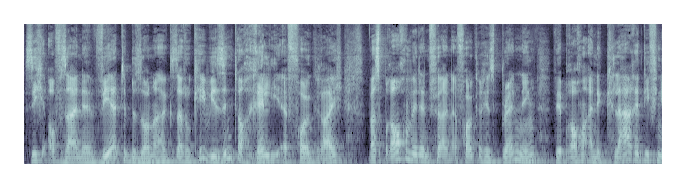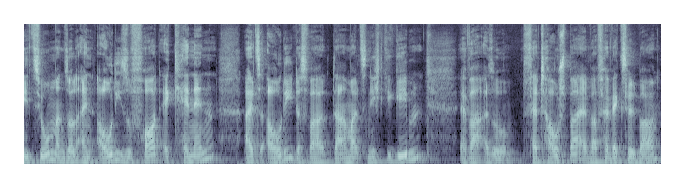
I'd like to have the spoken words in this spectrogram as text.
sich auf seine Werte besonnen und hat gesagt, okay, wir sind doch Rallye erfolgreich. Was brauchen wir denn für ein erfolgreiches Branding? Wir brauchen eine klare Definition. Man soll ein Audi sofort erkennen als Audi. Das war damals nicht gegeben. Er war also vertauschbar, er war verwechselbar.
